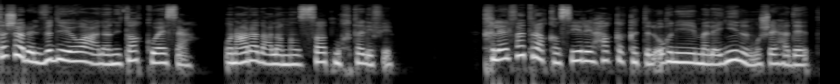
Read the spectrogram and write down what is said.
انتشر الفيديو على نطاق واسع وانعرض على منصات مختلفة. خلال فترة قصيرة حققت الأغنية ملايين المشاهدات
